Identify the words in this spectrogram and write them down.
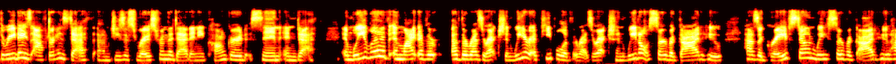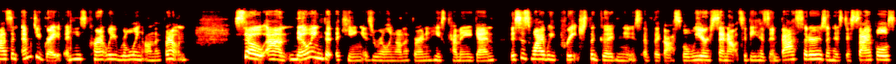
Three days after his death, um, Jesus rose from the dead and he conquered sin and death. And we live in light of the, of the resurrection. We are a people of the resurrection. We don't serve a God who has a gravestone. We serve a God who has an empty grave, and he's currently ruling on the throne. So, um, knowing that the king is ruling on the throne and he's coming again, this is why we preach the good news of the gospel. We are sent out to be his ambassadors and his disciples,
